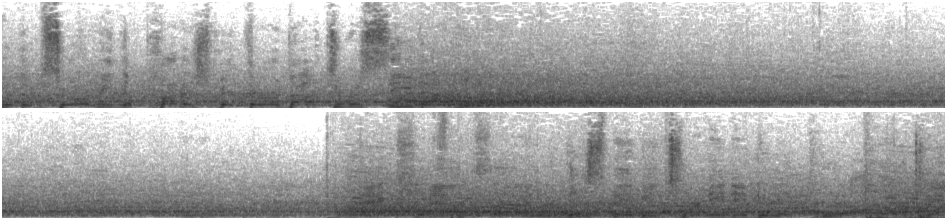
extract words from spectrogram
with absorbing the punishment they're about to receive out here? Action outside. This may be turning into a brawl,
